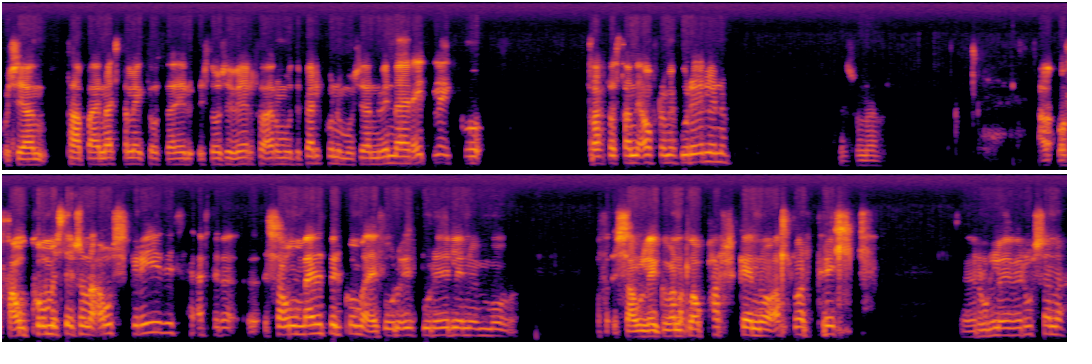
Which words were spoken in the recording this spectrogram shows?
og síðan tapaði næsta leik þótt að þeir stóð sér vel þar á móti belgunum og síðan vinna þeir einn leik og draftast þannig áfram upp úr er svona og þá komist þeir svona á skriðið eftir að sá meðbyrg koma, þeir fóru upp úr reyðlinum og sáleiku var náttúrulega á parken og allt var trillt rúluði við rússana.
